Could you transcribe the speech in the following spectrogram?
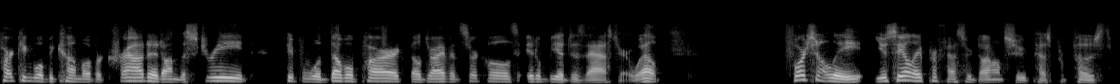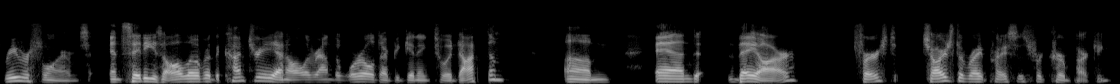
parking will become overcrowded on the street. People will double park, they'll drive in circles, it'll be a disaster. Well, fortunately, UCLA professor Donald Shoup has proposed three reforms, and cities all over the country and all around the world are beginning to adopt them. Um, and they are first, charge the right prices for curb parking,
